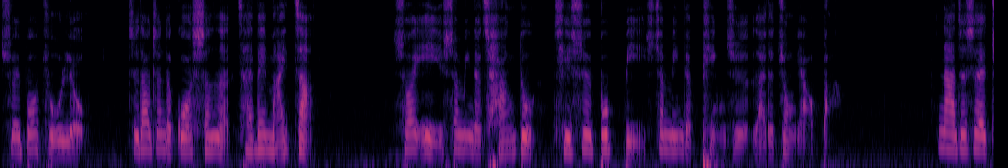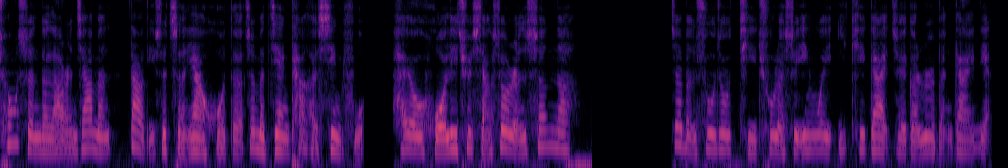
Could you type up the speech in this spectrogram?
随波逐流。直到真的过生了，才被埋葬。所以，生命的长度其实不比生命的品质来的重要吧？那这些冲绳的老人家们到底是怎样活得这么健康和幸福，还有活力去享受人生呢？这本书就提出了，是因为 “ikigai” 这个日本概念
